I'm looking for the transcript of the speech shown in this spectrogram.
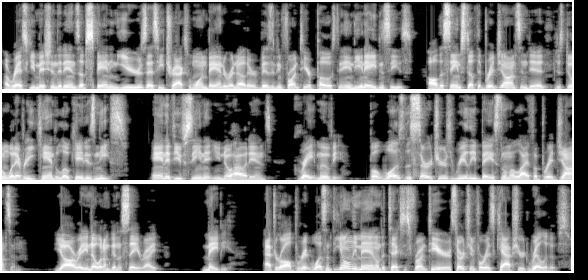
A rescue mission that ends up spanning years as he tracks one band or another, visiting frontier posts and Indian agencies. All the same stuff that Britt Johnson did, just doing whatever he can to locate his niece. And if you've seen it, you know how it ends. Great movie. But was The Searchers really based on the life of Britt Johnson? You already know what I'm going to say, right? Maybe. After all, Britt wasn't the only man on the Texas frontier searching for his captured relatives.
